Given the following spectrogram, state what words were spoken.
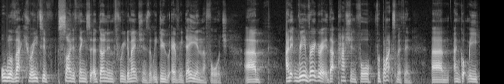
all of that creative side of things that are done in three dimensions that we do every day in the forge. Um, and it reinvigorated that passion for, for blacksmithing um, and got me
